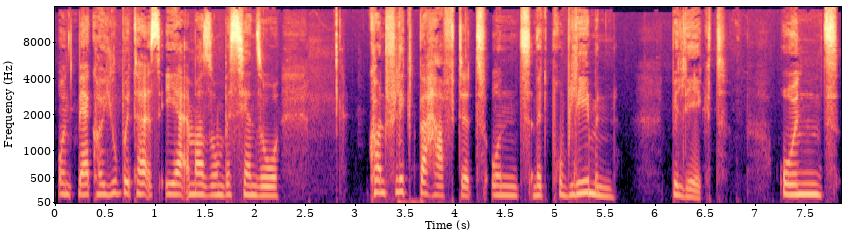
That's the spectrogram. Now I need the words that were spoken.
und Merkur-Jupiter ist eher immer so ein bisschen so konfliktbehaftet und mit Problemen belegt. Und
